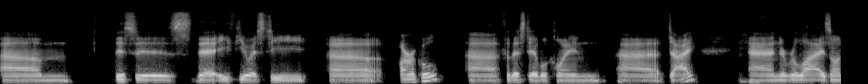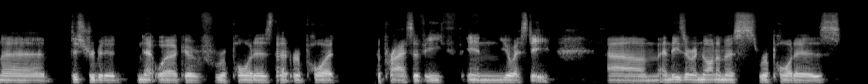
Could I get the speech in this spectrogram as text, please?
Um, this is the ETH USD uh, oracle uh, for their stablecoin uh, DAI, mm-hmm. and it relies on a distributed network of reporters that report the price of ETH in USD. Um, and these are anonymous reporters.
